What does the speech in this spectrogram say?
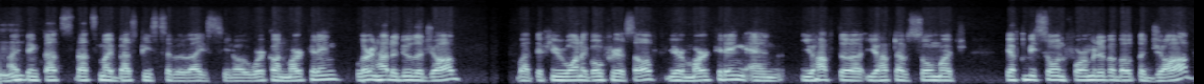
Mm-hmm. I think that's that's my best piece of advice. You know, work on marketing, learn how to do the job. But if you want to go for yourself, you're marketing and you have to you have to have so much you have to be so informative about the job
